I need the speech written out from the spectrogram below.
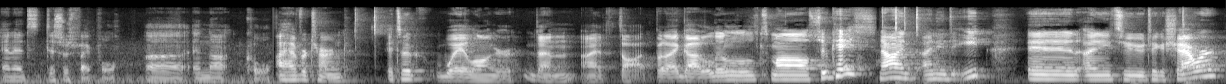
and it's disrespectful uh, and not cool. I have returned. It took way longer than I thought, but I got a little small suitcase. Now I, I need to eat and I need to take a shower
